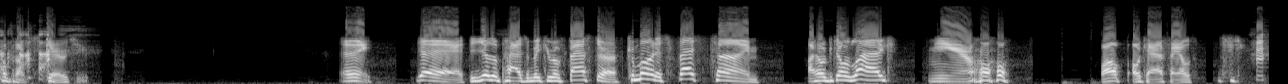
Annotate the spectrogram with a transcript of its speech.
hope I scared you. Hey, yeah, the yellow pads will make you run faster. Come on, it's fast time. I hope you don't lag. Meow. Well, okay, I failed.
